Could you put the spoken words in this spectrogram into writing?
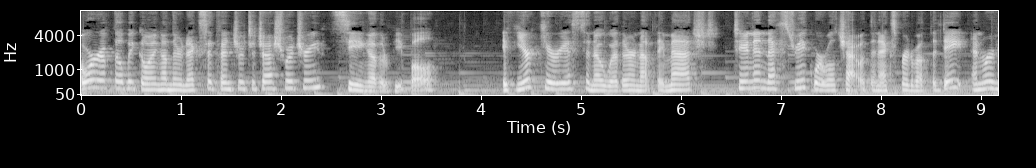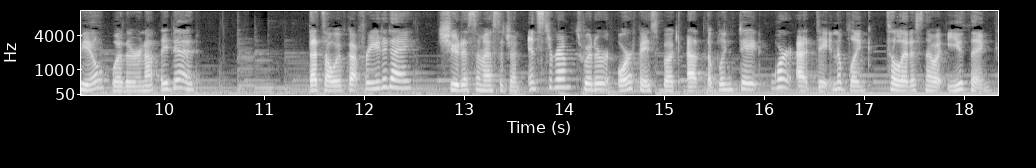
or if they'll be going on their next adventure to Joshua Tree, seeing other people. If you're curious to know whether or not they matched, tune in next week where we'll chat with an expert about the date and reveal whether or not they did. That's all we've got for you today. Shoot us a message on Instagram, Twitter, or Facebook at The Blink Date or at Date in a Blink to let us know what you think.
